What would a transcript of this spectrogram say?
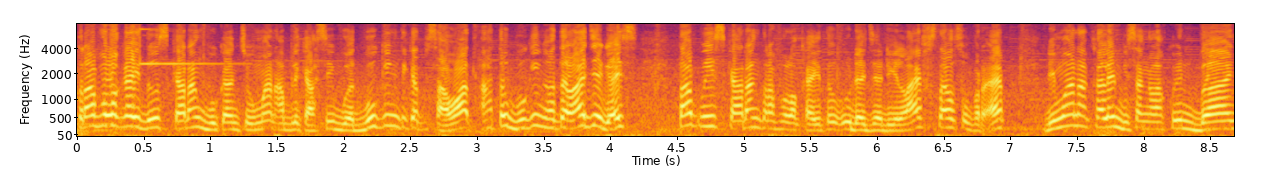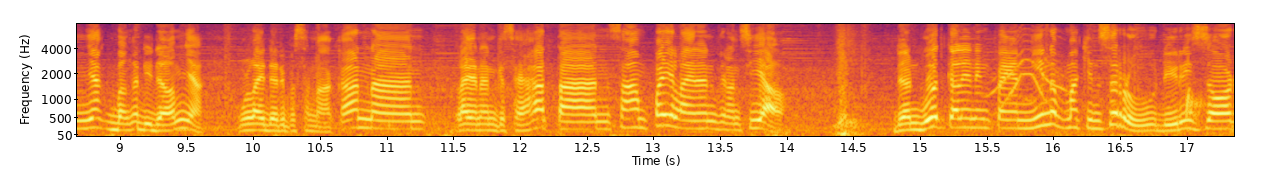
Traveloka itu sekarang bukan cuma aplikasi buat booking tiket pesawat atau booking hotel aja guys. Tapi sekarang Traveloka itu udah jadi lifestyle super app di mana kalian bisa ngelakuin banyak banget di dalamnya. Mulai dari pesan makanan, layanan kesehatan, sampai layanan finansial. Dan buat kalian yang pengen nginep makin seru di resort,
